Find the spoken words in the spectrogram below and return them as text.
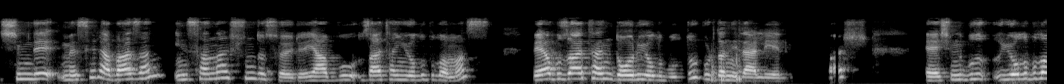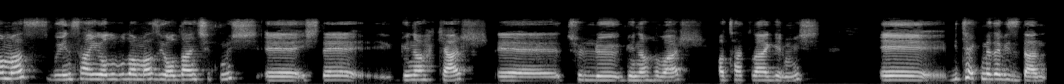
Şimdi mesela bazen insanlar şunu da söylüyor. Ya bu zaten yolu bulamaz. Veya bu zaten doğru yolu buldu. Buradan ilerleyelim var. E, şimdi bu yolu bulamaz. Bu insan yolu bulamaz. Yoldan çıkmış. E, işte günahkar. E, türlü günahı var. Ataklığa girmiş. E, bir tekme de bizden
